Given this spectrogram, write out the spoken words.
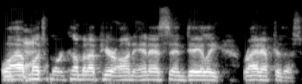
We'll have much more coming up here on NSN Daily right after this.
